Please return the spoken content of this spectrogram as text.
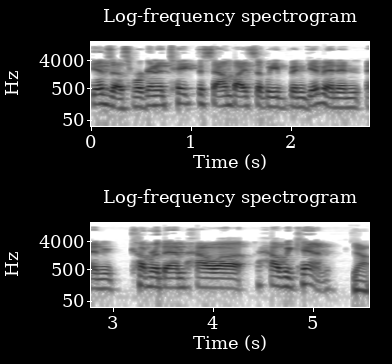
gives us. We're going to take the sound bites that we've been given and and cover them how uh, how we can. Yeah.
